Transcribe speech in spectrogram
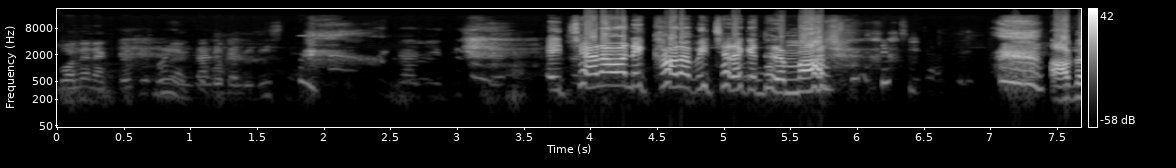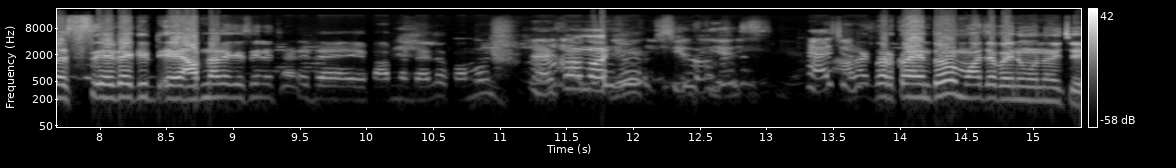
বলেন একটা। এই ছেড়া অনেক খারাপ এই ছেড়াকে ধরে মার। আপনার এটা কি আপনারা কি চিনেছেন? এটা ডায়লগ কমন কমন হ্যাঁ আরেকবার কয়েন তো মজা পাইনি মনে হয়েছে।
